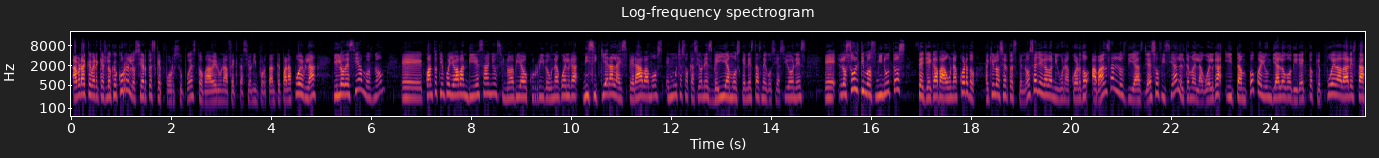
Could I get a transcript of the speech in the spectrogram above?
Habrá que ver qué es lo que ocurre. Lo cierto es que, por supuesto, va a haber una afectación importante para Puebla. Y lo decíamos, ¿no? Eh, ¿Cuánto tiempo llevaban? 10 años y no había ocurrido una huelga. Ni siquiera la esperábamos. En muchas ocasiones veíamos que en estas negociaciones, eh, los últimos minutos se llegaba a un acuerdo. Aquí lo cierto es que no se ha llegado a ningún acuerdo. Avanzan los días, ya es oficial el tema de la huelga y tampoco hay un diálogo directo que pueda dar esta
